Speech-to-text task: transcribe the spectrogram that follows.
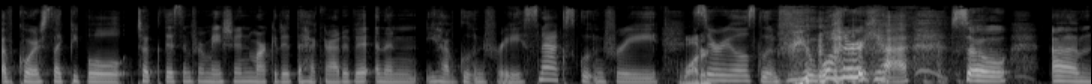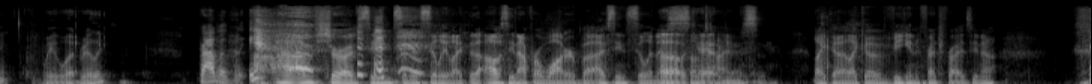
of course like people took this information marketed the heck out of it and then you have gluten free snacks gluten free Water. cereals gluten free water yeah. So um Wait, what? Really? probably I- I'm sure I've seen something silly like that. Obviously not for water, but I've seen silliness Oh, okay, okay, sometimes, okay. like a like a vegan French fries. You know,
